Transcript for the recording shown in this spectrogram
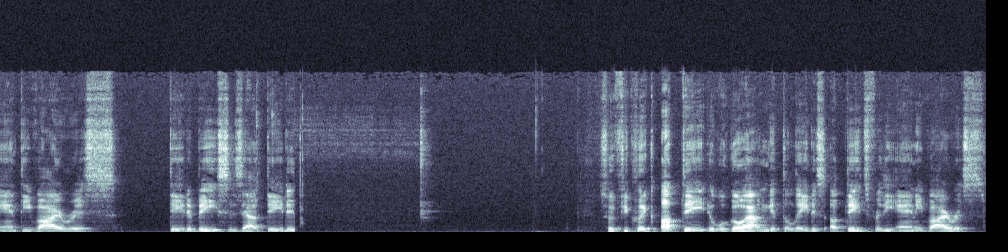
Antivirus Database is outdated. So if you click update, it will go out and get the latest updates for the antivirus.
